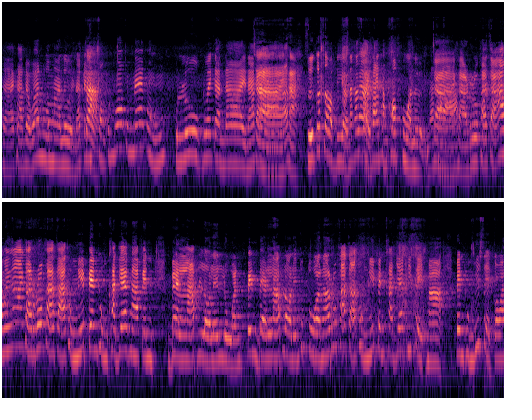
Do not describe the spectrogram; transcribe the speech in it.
ใช่ค่ะ แบบว่ารวมมาเลยนะ เป็นค่ะของคุณพ่อคุณแม่ของคุณลูกด้วยกันได้นะคะ ใช่ค่ะซื้อกระสอบเดียวนะคะ ค่ะ ใส่ได้ทั้งครอบครัวเลยนะคะใช่ค่ะลูกค้าจ๋าเอาง่ายๆค่ะลูกค้าจ๋าถุงนี้เป็นถุงคัดแยกมาเป็นแบรนด์ลับลอเลนล้วน เป็นแบรนด์ลับลอเลนทุกตัวนะลูกค้าจ๋าถุงนี้เป็นคัดแยกพิเศษมา เป็นถุงพิเศษก็ว่า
